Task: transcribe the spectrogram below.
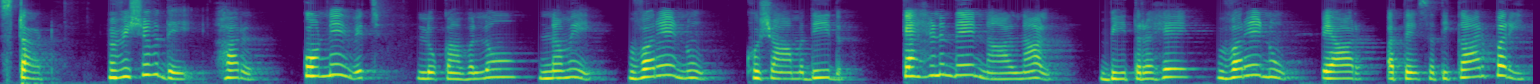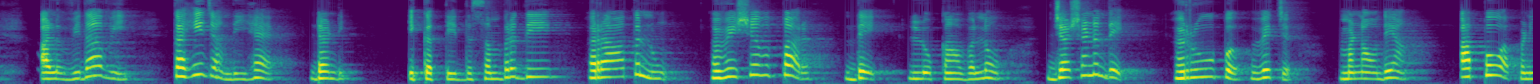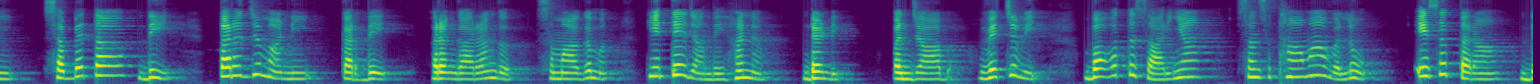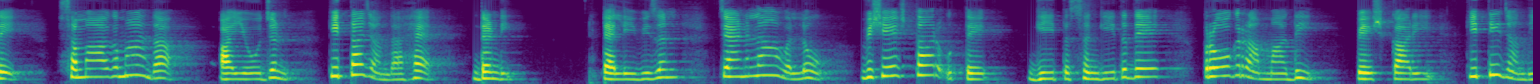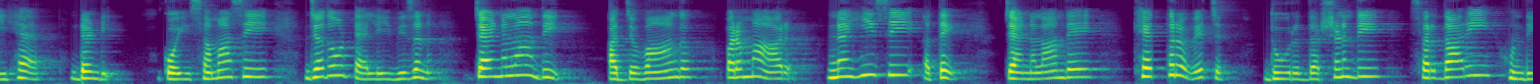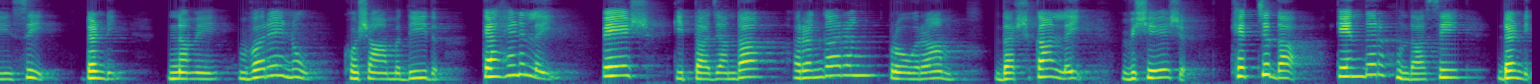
Start. ਵਿਸ਼ਵ ਦੇ ਹਰ ਕੋਨੇ ਵਿੱਚ ਲੋਕਾਂ ਵੱਲੋਂ ਨਵੇਂ ਵਰੇ ਨੂੰ ਖੁਸ਼ਾਮਦੀਦ ਕਹਿਣ ਦੇ ਨਾਲ-ਨਾਲ ਬੀਤ ਰਹੇ ਵਰੇ ਨੂੰ ਪਿਆਰ ਅਤੇ ਸਤਿਕਾਰ ਭਰੀ ਅਲਵਿਦਾ ਵੀ ਕਹੀ ਜਾਂਦੀ ਹੈ। ਡੰਡੀ 31 ਦਸੰਬਰ ਦੀ ਰਾਤ ਨੂੰ ਵਿਸ਼ਵ ਭਰ ਦੇ ਲੋਕਾਂ ਵੱਲੋਂ ਜਸ਼ਨ ਦੇ ਰੂਪ ਵਿੱਚ ਮਨਾਉਂਦਿਆਂ ਆਪੋ ਆਪਣੀ ਸਭਿਅਤਾ ਦੀ ਤਰਜਮਾਨੀ ਕਰਦੇ ਰੰਗਾਰੰਗ ਸਮਾਗਮ ਕੀਤੇ ਜਾਂਦੇ ਹਨ। ਡੰਡੀ, ਪੰਜਾਬ ਵਿੱਚ ਵੀ ਬਹੁਤ ਸਾਰੀਆਂ ਸੰਸਥਾਵਾਂ ਵੱਲੋਂ ਇਸ ਤਰ੍ਹਾਂ ਦੇ ਸਮਾਗਮਾਂ ਦਾ ਆਯੋਜਨ ਕੀਤਾ ਜਾਂਦਾ ਹੈ। ਡੰਡੀ, ਟੈਲੀਵਿਜ਼ਨ ਚੈਨਲਾਂ ਵੱਲੋਂ ਵਿਸ਼ੇਸ਼ ਤੌਰ ਉੱਤੇ ਗੀਤ ਸੰਗੀਤ ਦੇ ਪ੍ਰੋਗਰਾਮਾਂ ਦੀ ਪੇਸ਼ਕਾਰੀ ਕੀਤੀ ਜਾਂਦੀ ਹੈ। ਡੰਡੀ। ਕੋਈ ਸਮਾਂ ਸੀ ਜਦੋਂ ਟੈਲੀਵਿਜ਼ਨ ਚੈਨਲਾਂ ਦੀ ਅੱਜ ਵਾਂਗ ਪਰਮਾਰ ਨਹੀਂ ਸੀ ਅਤੇ ਚੈਨਲਾਂ ਦੇ ਖੇਤਰ ਵਿੱਚ ਦੂਰਦਰਸ਼ਨ ਦੀ ਸਰਦਾਰੀ ਹੁੰਦੀ ਸੀ। ਡੰਡੀ। ਨਵੇਂ ਵਰੇ ਨੂੰ ਖੁਸ਼ਾਮਦੀਦ ਕਹਿਣ ਲਈ ਪੇਸ਼ ਕੀਤਾ ਜਾਂਦਾ ਰੰਗਾਰੰਗ ਪ੍ਰੋਗਰਾਮ ਦਰਸ਼ਕਾਂ ਲਈ ਵਿਸ਼ੇਸ਼ ਖਿੱਚ ਦਾ ਕੇਂਦਰ ਹੁੰਦਾ ਸੀ ਡੰਡੀ।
